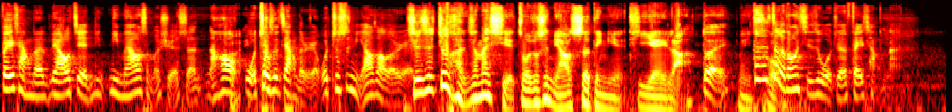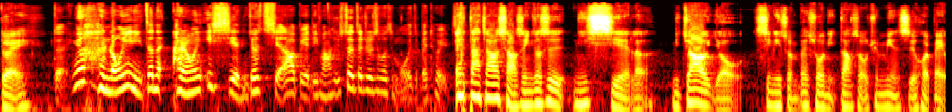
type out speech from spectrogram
非常的了解你你们要什么学生，然后我就是这样的人，我就是你要找的人。其实就很像在写作，就是你要设定你的 TA 啦，对没，但是这个东西其实我觉得非常难。对，对，因为很容易，你真的很容易一写你就写到别的地方去，所以这就是为什么我一直被推荐。哎，大家要小心，就是你写了，你就要有心理准备，说你到时候去面试会被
